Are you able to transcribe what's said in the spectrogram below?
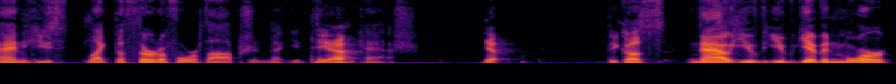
and he's like the third or fourth option that you take Yeah. in cash Yep. because now you've you've given more.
